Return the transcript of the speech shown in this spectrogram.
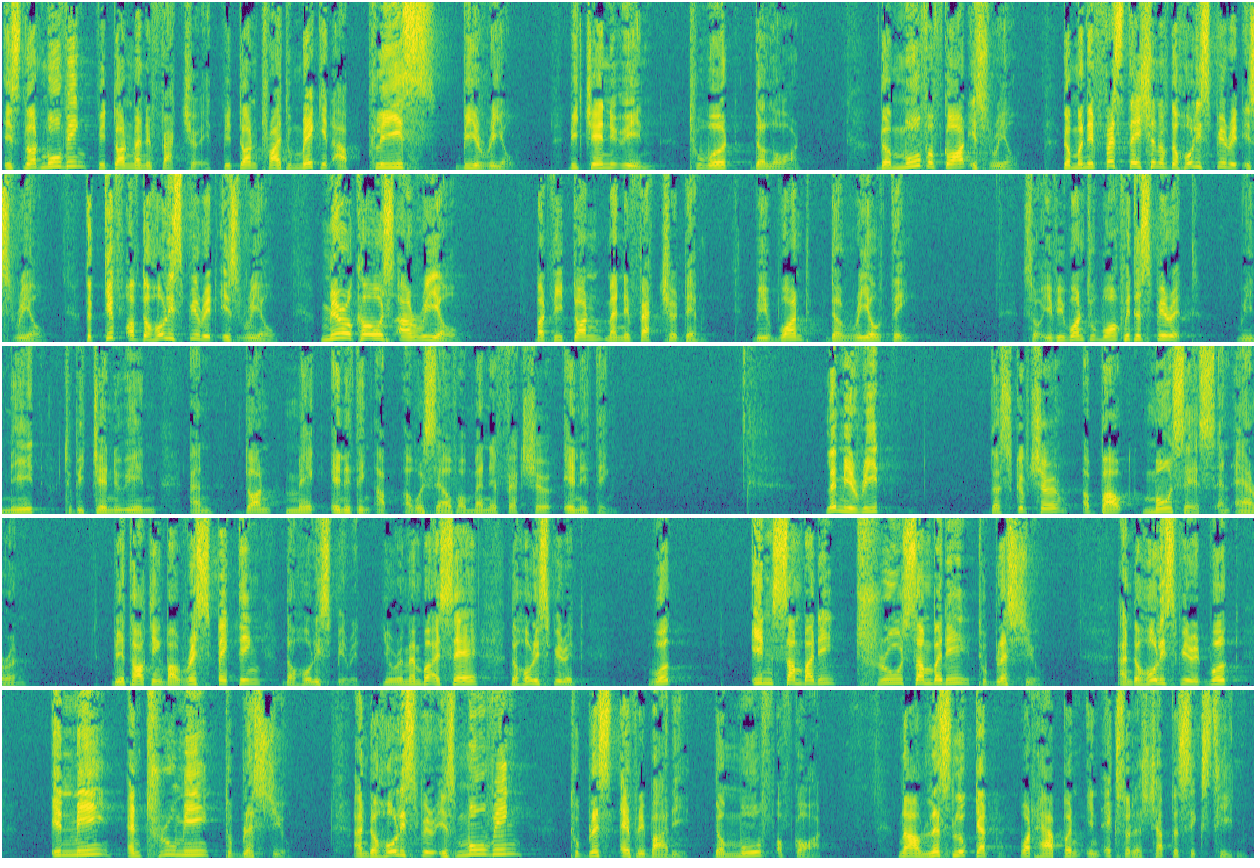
is not moving, we don't manufacture it. We don't try to make it up. Please be real. Be genuine toward the Lord. The move of God is real. The manifestation of the Holy Spirit is real. The gift of the Holy Spirit is real. Miracles are real, but we don't manufacture them. We want the real thing. So if we want to walk with the Spirit, we need to be genuine and don't make anything up ourselves or manufacture anything. Let me read the scripture about Moses and Aaron. We are talking about respecting the Holy Spirit. You remember I say the Holy Spirit work in somebody, through somebody to bless you. And the Holy Spirit work in me and through me to bless you. And the Holy Spirit is moving to bless everybody. The move of God. Now let's look at what happened in Exodus chapter 16.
